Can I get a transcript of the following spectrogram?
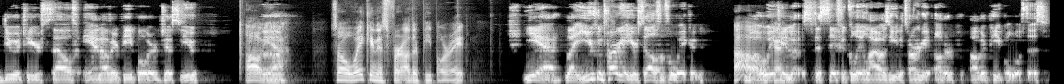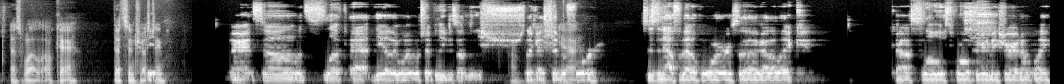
do it to yourself and other people or just you. Oh yeah. Um, so Awaken is for other people, right? Yeah, like you can target yourself with Awaken. Oh, but Awaken okay. specifically allows you to target other other people with this as well. Okay, that's interesting. Yeah. All right, so let's look at the other one, which I believe is Unleash. Unleash like I said yeah. before, this is an alphabetical order, so I gotta like kind of slowly scroll through to make sure I don't like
